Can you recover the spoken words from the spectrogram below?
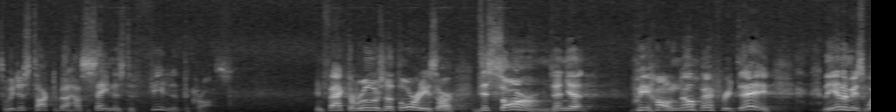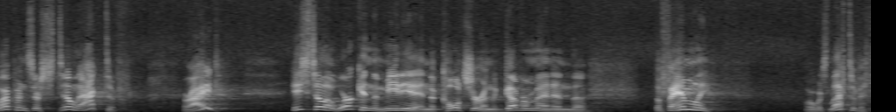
So we just talked about how Satan is defeated at the cross. In fact, the rulers and authorities are disarmed, and yet we all know every day the enemy's weapons are still active, right? He's still at work in the media and the culture and the government and the, the family, or what's left of it.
